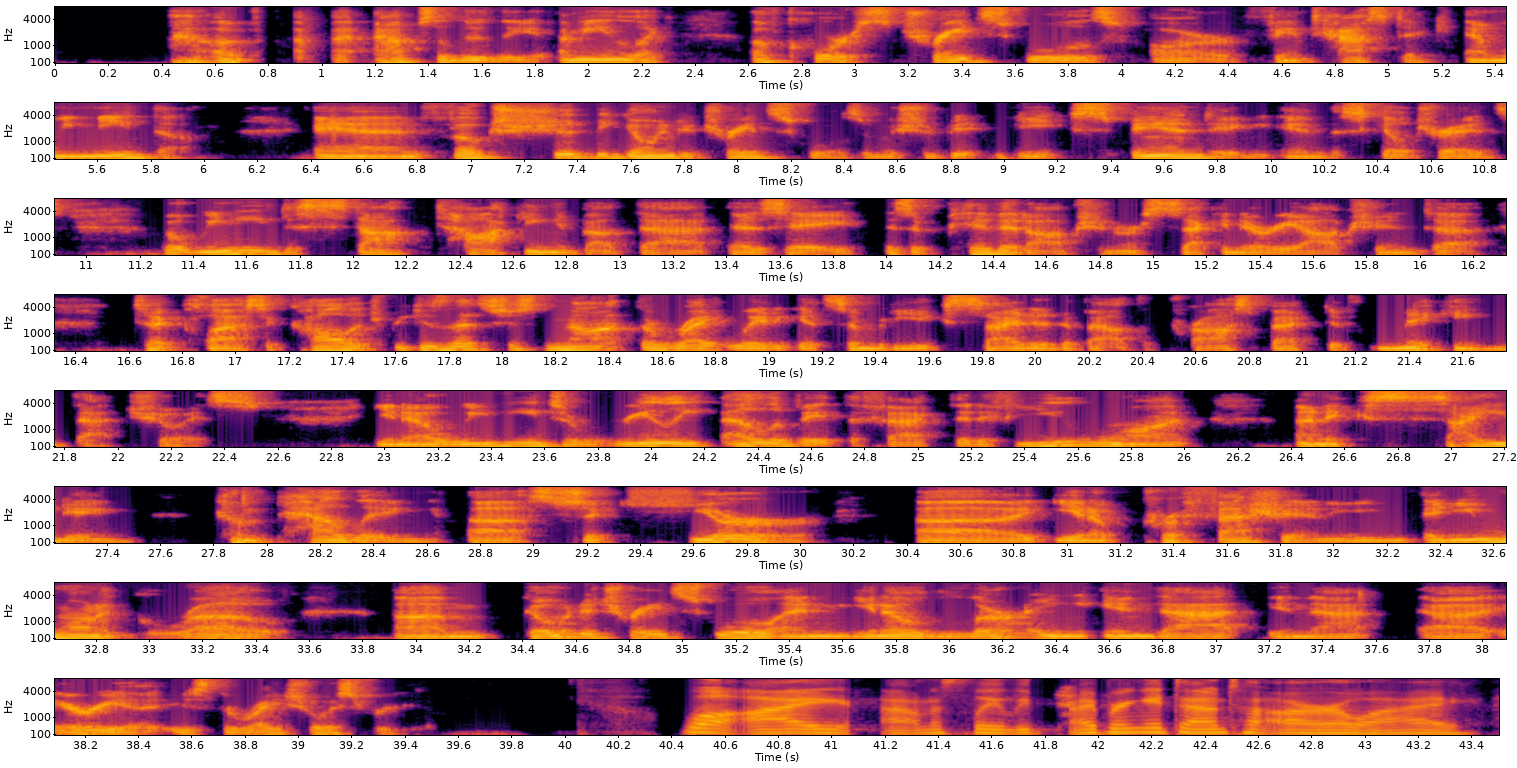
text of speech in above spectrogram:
Uh, absolutely. I mean, like, of course, trade schools are fantastic and we need them and folks should be going to trade schools and we should be, expanding in the skilled trades. But we need to stop talking about that as a as a pivot option or a secondary option to to classic college because that's just not the right way to get somebody excited about the prospect of making that choice. You know we need to really elevate the fact that if you want an exciting compelling uh, secure uh, you know profession and you, and you want to grow um, going to trade school and you know learning in that in that uh, area is the right choice for you. Well i honestly i bring it down to roi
